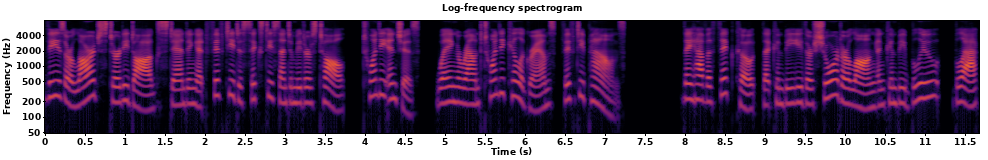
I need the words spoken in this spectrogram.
These are large, sturdy dogs standing at 50 to 60 centimeters tall, 20 inches, weighing around 20 kilograms, 50 pounds. They have a thick coat that can be either short or long and can be blue, black,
